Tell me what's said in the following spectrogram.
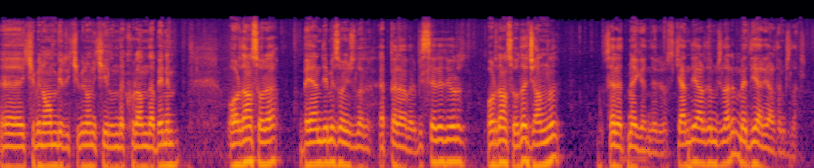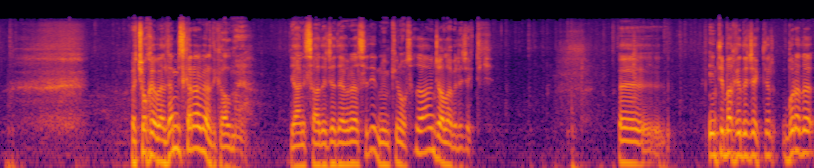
e, 2011-2012 yılında kuran da benim. Oradan sonra beğendiğimiz oyuncuları hep beraber biz seyrediyoruz. Oradan sonra da canlı seyretmeye gönderiyoruz. Kendi yardımcılarım ve diğer yardımcılar. Ve çok evvelden biz karar verdik almaya. Yani sadece devre arası değil, mümkün olsa daha önce alabilecektik. Ee, intibak edecektir. Burada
